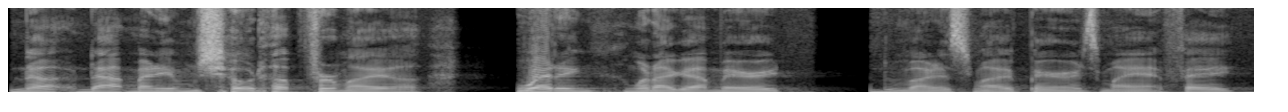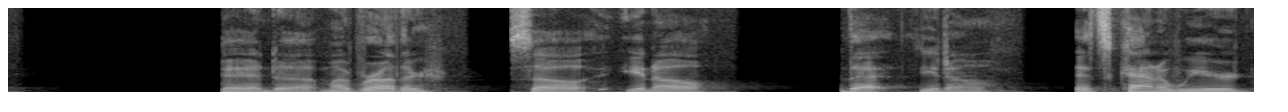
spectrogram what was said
not not many of them showed up for my uh, wedding when I got married, minus my parents, my aunt Faye, and uh, my brother. So you know that you know it's kind of weird.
